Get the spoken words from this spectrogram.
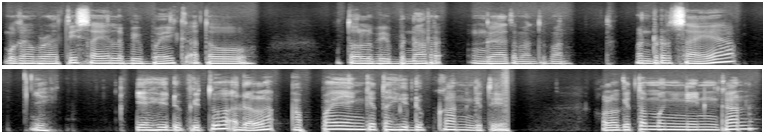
bukan berarti saya lebih baik atau atau lebih benar? Enggak teman-teman. Menurut saya ya, ya hidup itu adalah apa yang kita hidupkan gitu ya. Kalau kita menginginkan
